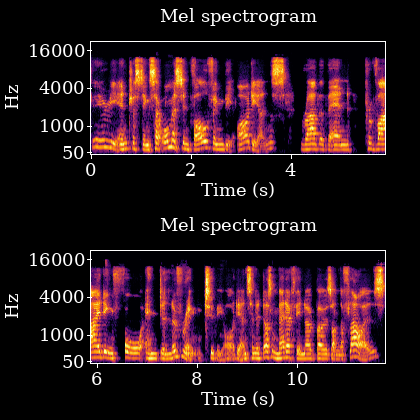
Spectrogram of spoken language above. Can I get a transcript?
Very interesting. So almost involving the audience rather than providing for and delivering to the audience. And it doesn't matter if there are no bows on the flowers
